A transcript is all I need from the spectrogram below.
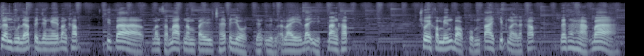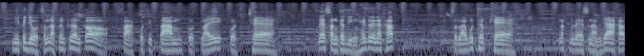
พื่อนๆดูแล้วเป็นยังไงบ้างครับ คิดว่ามันสามารถนำไปใช้ประโยชน์อย่างอื่นอะไรได้อีกบ้างครับ ช่วยคอมเมนต์บอกผมใต้คลิปหน่อยนะครับ และถ้าหากว่า มีประโยชน์สำหรับเพื่อนๆ ก็ฝากกดติดตาม กดไลค์ กดแชร์ และสั่นกระดิ่งให้ด้วยนะครับสลาวุธเทิร์ฟแคร์ นักดูแลสนามหญ้าครับ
